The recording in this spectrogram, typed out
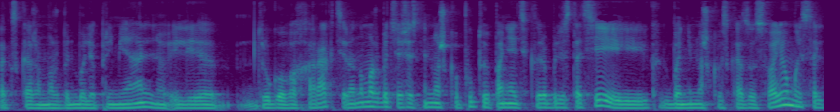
так скажем, может быть, более премиальную или другого характера. Ну, может быть, я сейчас немножко путаю понятия, которые были в статье, и как бы немножко высказываю свою мысль.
